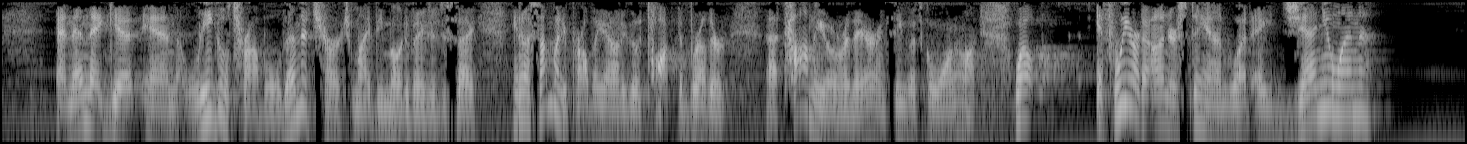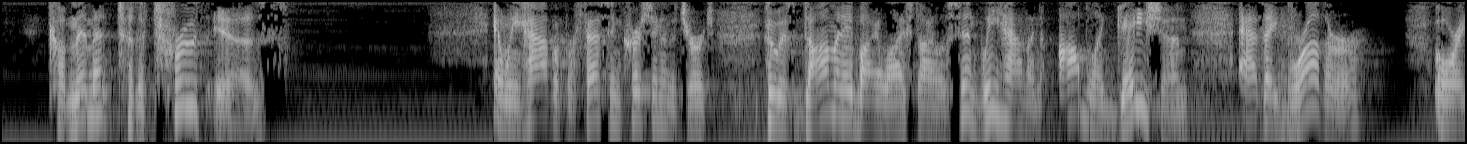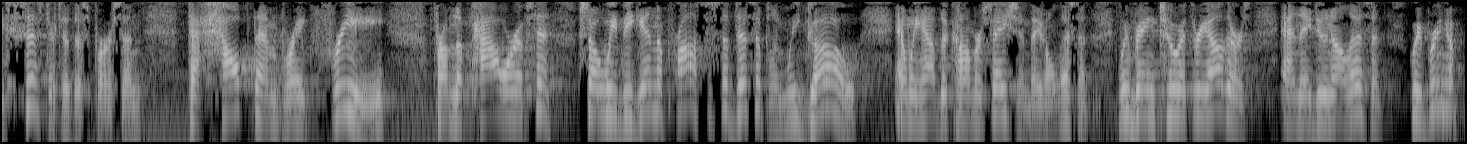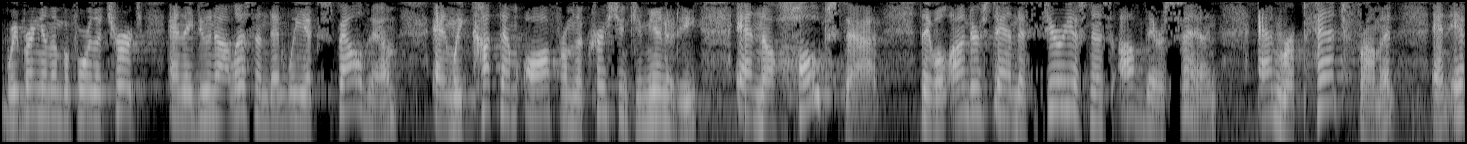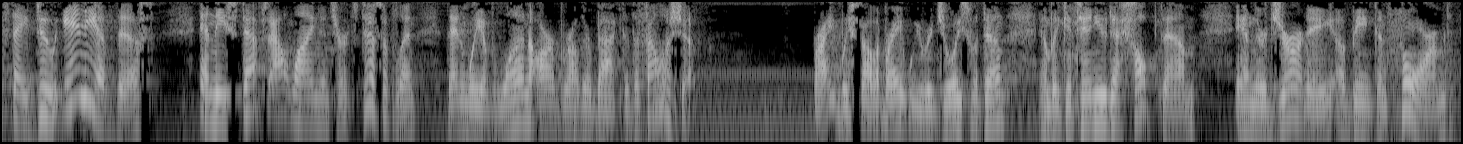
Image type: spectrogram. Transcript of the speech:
and then they get in legal trouble, then the church might be motivated to say, you know, somebody probably ought to go talk to brother uh, Tommy over there and see what's going on. Well, if we are to understand what a genuine commitment to the truth is, and we have a professing Christian in the church who is dominated by a lifestyle of sin, we have an obligation as a brother or a sister to this person to help them break free from the power of sin. So we begin the process of discipline. We go and we have the conversation. They don't listen. We bring two or three others and they do not listen. We bring up, we bring them before the church and they do not listen. Then we expel them and we cut them off from the Christian community in the hopes that they will understand the seriousness of their sin and repent from it. And if they do any of this, and these steps outlined in church discipline, then we have won our brother back to the fellowship. Right? We celebrate, we rejoice with them, and we continue to help them in their journey of being conformed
